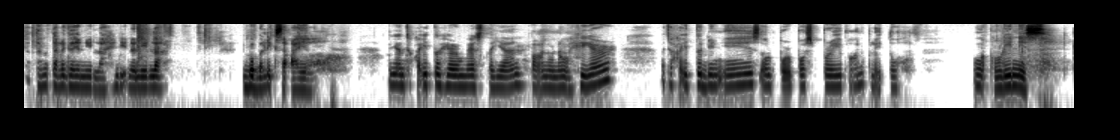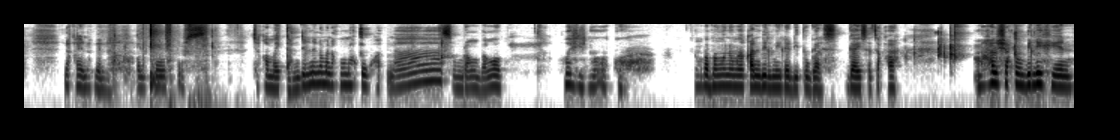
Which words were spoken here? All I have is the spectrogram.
At ano talaga yan nila. Hindi na nila ibabalik sa aisle. Ayan, saka ito hair mist. Ayan, pang ano ng hair. At saka ito din is all-purpose spray. Pang ano pala ito? O nga, pang linis. Na na gana. All-purpose. Tsaka may candle na naman akong nakuha na sobrang bango. Uy, ginoo ko. Ang babango ng mga candle nila dito, guys. Guys, at saka mahal siya kung bilihin.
